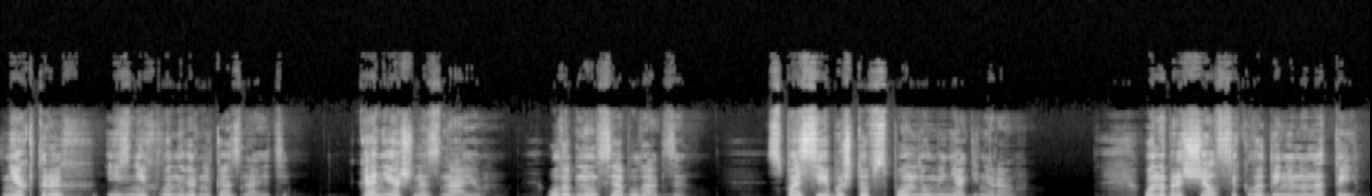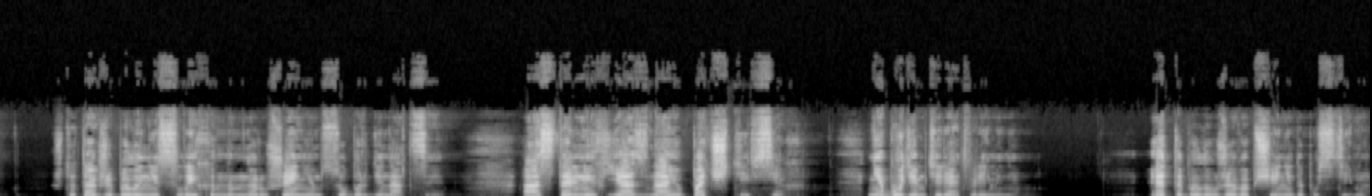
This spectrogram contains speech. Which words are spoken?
Некоторых из них вы наверняка знаете. Конечно, знаю, улыбнулся Абуладзе. Спасибо, что вспомнил меня, генерал. Он обращался к Ладынину на «ты», что также было неслыханным нарушением субординации а остальных я знаю почти всех. Не будем терять времени. Это было уже вообще недопустимо.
